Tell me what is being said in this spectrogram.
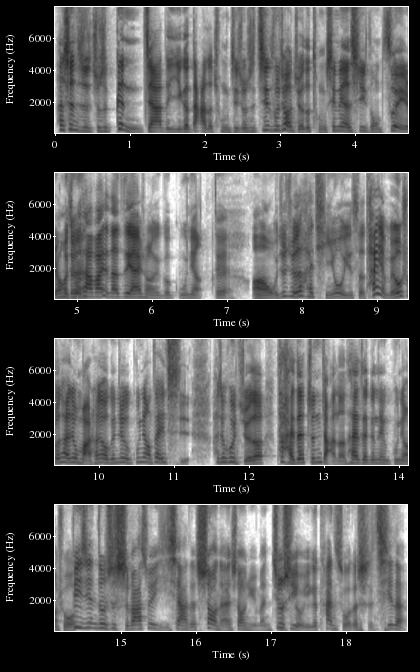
她甚至就是更加的一个大的冲击，就是基督教觉得同性恋是一种罪，然后结果她发现她自己爱上了一个姑娘。对，嗯，我就觉得还挺有意思的。他也没有说他就马上要跟这个姑娘在一起，他就会觉得他还在挣扎呢，他还在跟那个姑娘说，毕竟都是十八岁以下的少男少女们，就是有一个探索的时期的。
